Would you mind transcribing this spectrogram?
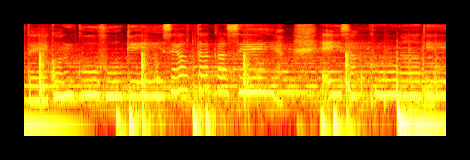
Tuledes teekond kuhugi sealt tagasi ei saa kunagi.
